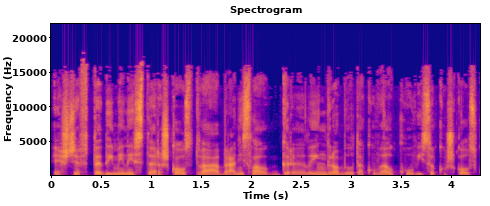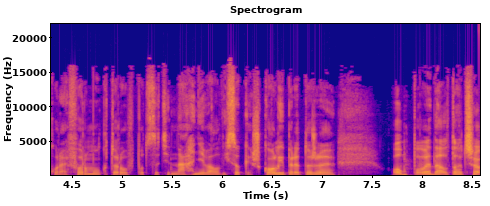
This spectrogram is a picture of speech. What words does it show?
ešte vtedy minister školstva Branislav Greling robil takú veľkú vysokoškolskú reformu, ktorou v podstate nahneval vysoké školy, pretože on povedal to, čo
